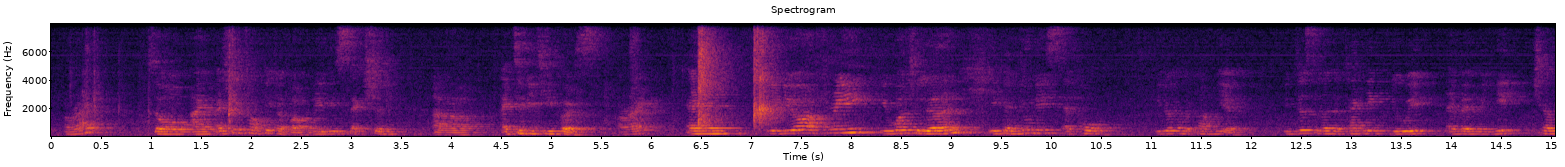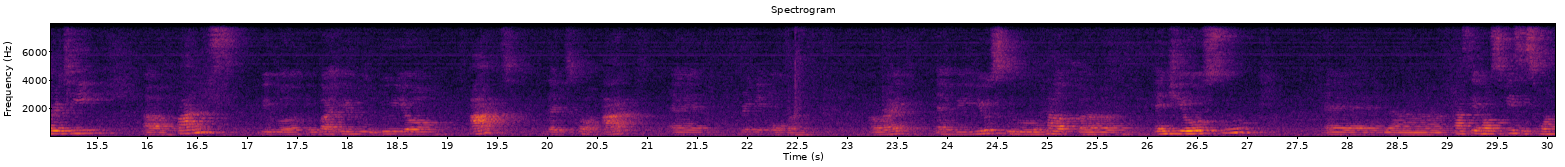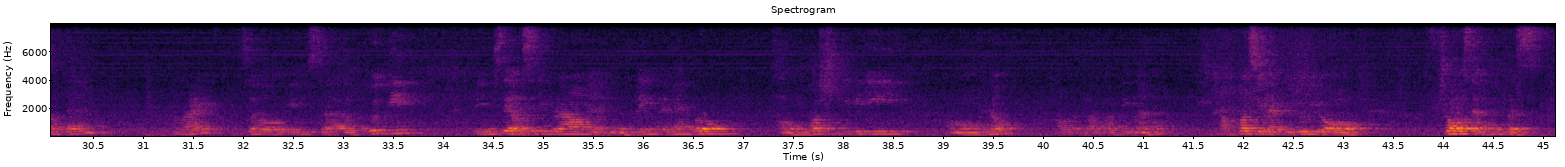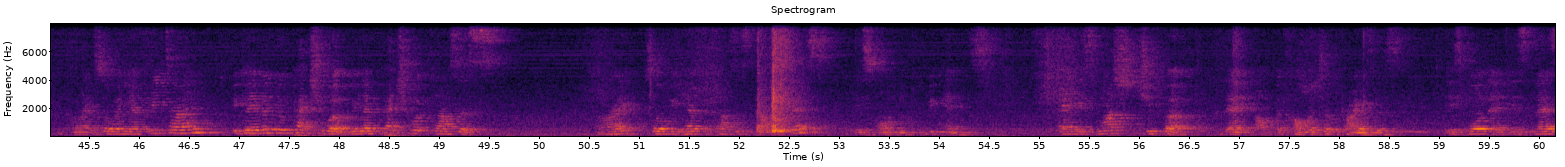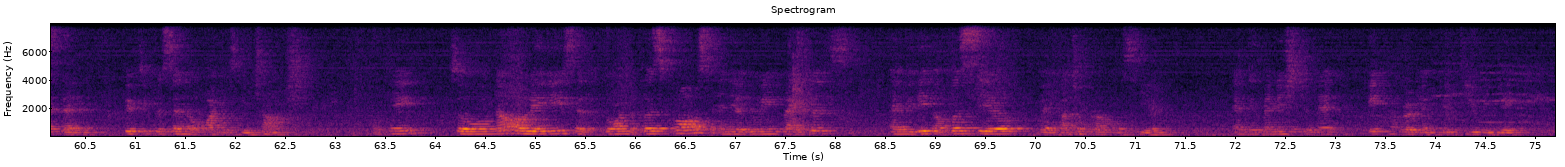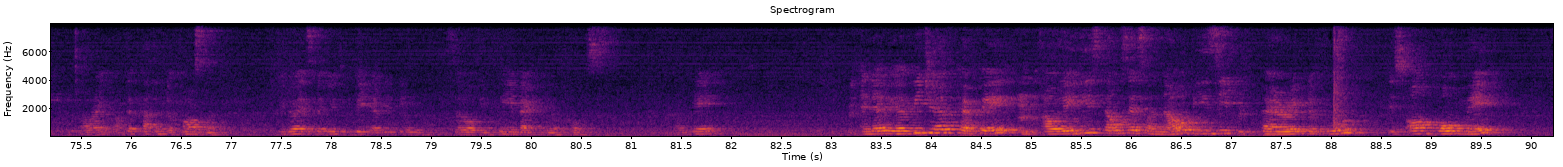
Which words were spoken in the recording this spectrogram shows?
ringgit. All right. So I'm actually talking about ladies section uh, activity first. All right. And if you are free, you want to learn, you can do this at home. You don't have to come here. You just learn the technique, do it, and when we need charity uh, funds, we will invite you to do your art, that is called art, and bring it over. All right, and we used to help uh, NGOs too, and uh, Kasi Hospice is one of them. right? so it's a good deed. Instead of sitting around and playing the handphone or watch DVD or you know all the blah blah thing, uh, of course you have to do your chores at home first. All right, so when you have free time, you can even do patchwork. We have patchwork classes. Alright, so we have the classes downstairs, it's on weekends. And it's much cheaper than of the commercial prices. It's more than, it's less than 50% of what is being charged. Okay, so now our ladies have gone the first course and they're doing blankets. And we did our first sale when Brahm was here. And we managed to net 850 ringgit. Alright, after cutting the cost. Now. We don't expect you to pay everything so we pay back your costs. Okay? And then we have BGF Cafe. Our ladies downstairs are now busy preparing the food. It's all homemade.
